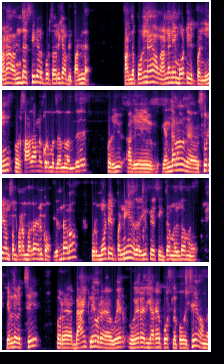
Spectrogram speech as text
ஆனா அந்த சீரியலை பொறுத்த வரைக்கும் அப்படி பண்ணல. அந்த பொண்ணை அவங்க அண்ணனே மோட்டிவேட் பண்ணி ஒரு சாதாரண குடும்பத்துல இருந்து வந்து ஒரு அது எந்த அளவு அந்த சூரியவம்சம் படம் மாதிரி தான் இருக்கும். இருந்தாலும் ஒரு மோட்டிவேட் பண்ணி அதை யூபிஎஸ்சி எக்ஸாம் எழுதாம எழுத வச்சு ஒரு பேங்க்லயே ஒரு உயர் உயர் அதிகாரியா போஸ்ட்ல போக வச்சு அவங்க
